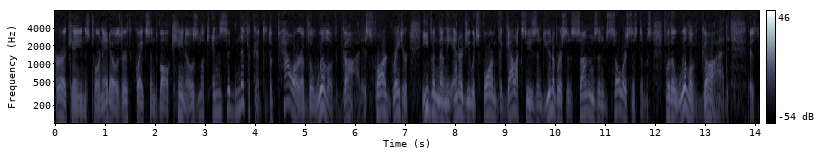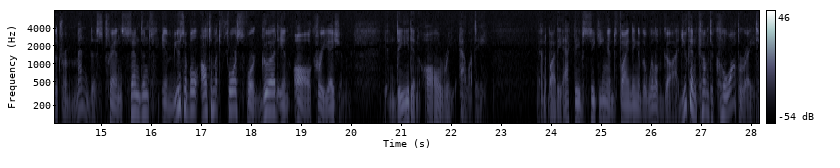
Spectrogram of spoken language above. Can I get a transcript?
Hurricanes, tornadoes, earthquakes, and volcanoes look insignificant. The power of the will of God is far greater even than the energy which formed the galaxies and universes, suns and solar systems. For the will of God is the tremendous, transcendent, immutable, ultimate force for good in all creation. Indeed, in all reality and by the active seeking and finding of the will of God, you can come to cooperate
